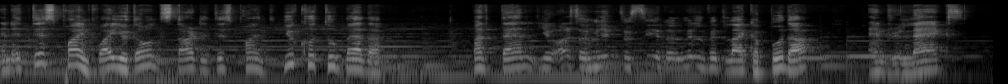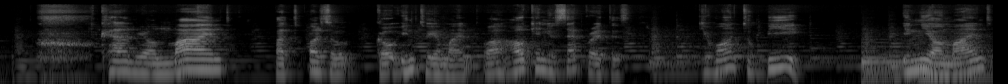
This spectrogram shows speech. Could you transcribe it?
And at this point, why you don't start at this point, you could do better. But then you also need to see it a little bit like a Buddha and relax, calm your mind, but also go into your mind. Well, how can you separate this? You want to be in your mind,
